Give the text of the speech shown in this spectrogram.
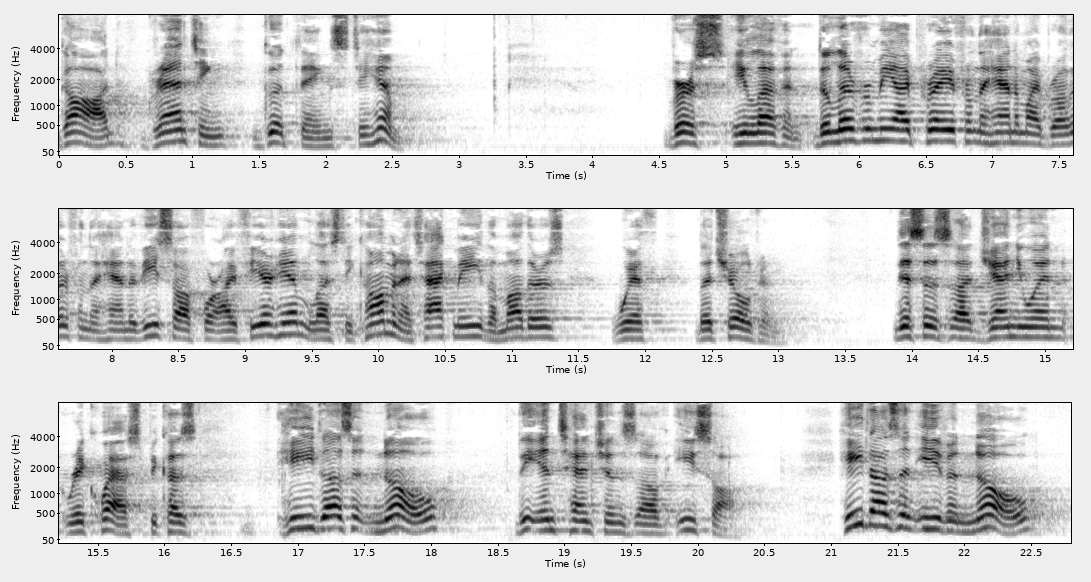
God granting good things to him. Verse 11 Deliver me, I pray, from the hand of my brother, from the hand of Esau, for I fear him, lest he come and attack me, the mothers with the children. This is a genuine request because he doesn't know the intentions of Esau. He doesn't even know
